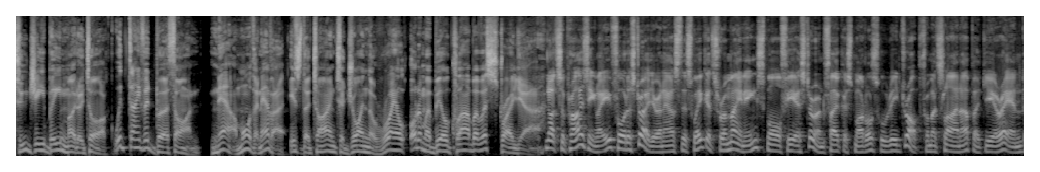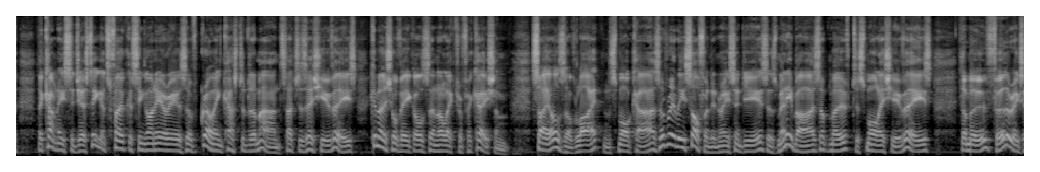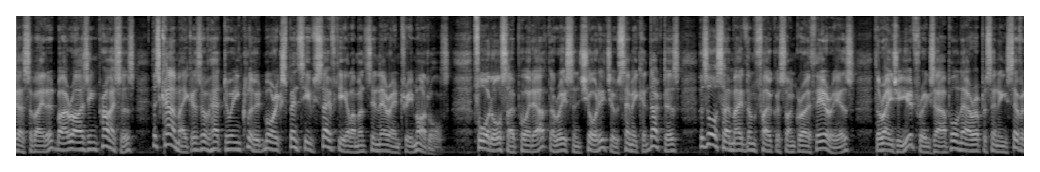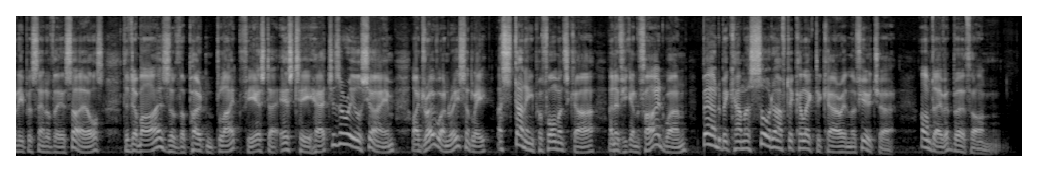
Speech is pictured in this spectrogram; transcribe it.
2GB Motor Talk with David Berthon. Now, more than ever, is the time to join the Royal Automobile Club of Australia. Not surprisingly, Ford Australia announced this week its remaining small Fiesta and Focus models will be dropped from its lineup at year end. The company suggesting it's focusing on areas of growing customer demand, such as SUVs, commercial vehicles, and electrification. Sales of light and small cars have really softened in recent years as many buyers have moved to small SUVs. The move further exacerbated by rising prices as car makers have had to include more expensive safety elements in their entry models. Ford also point out the recent shortage of semiconductors has also made them focus on growth areas. The Ranger Ute, for example, now representing 70% of their sales. The demise of the potent light Fiesta ST hatch is a real shame. I drove one recently, a stunning performance car, and if you can find one, bound to become a sought after collector car in the future. I'm David Berthon.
